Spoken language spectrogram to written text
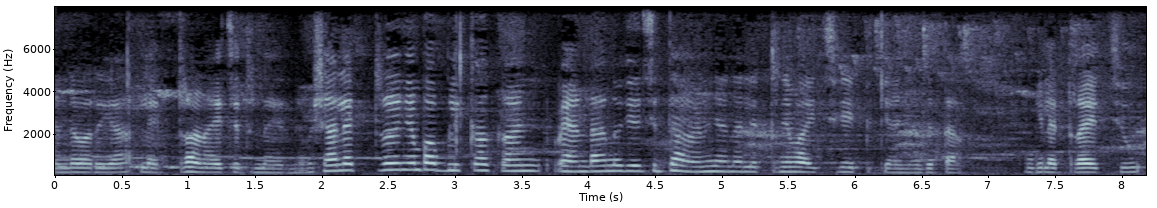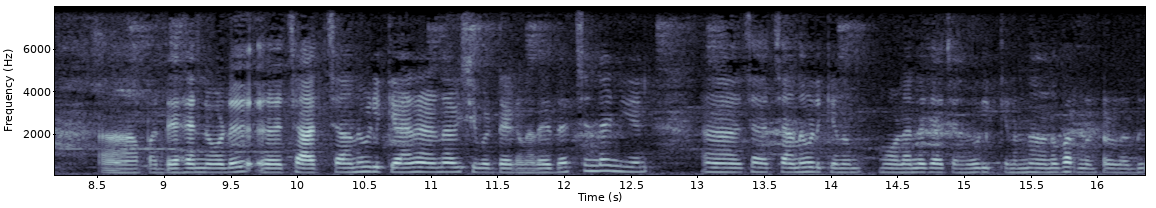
എന്താ പറയുക ലെറ്ററാണ് അയച്ചിട്ടുണ്ടായിരുന്നത് പക്ഷെ ആ ലെറ്റർ ഞാൻ പബ്ലിക്കാക്കാൻ വേണ്ടാന്ന് വിചാരിച്ചിട്ടാണ് ഞാൻ ആ ലെറ്റർ ഞാൻ വായിച്ച് കേൾപ്പിക്കാഞ്ഞത് കേട്ടോ എനിക്ക് ലെറ്റർ അയച്ചു. അപ്പം അദ്ദേഹം എന്നോട് ചാച്ചാന്ന് വിളിക്കാനാണ് ആവശ്യപ്പെട്ടേക്കുന്നത് അതായത് അച്ഛന്റെ അനിയൻ ചാച്ചാന്ന് വിളിക്കണം മോളെന്നെ ചാച്ചാന്ന് വിളിക്കണം എന്നാണ് പറഞ്ഞിട്ടുള്ളത്.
